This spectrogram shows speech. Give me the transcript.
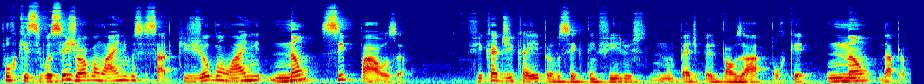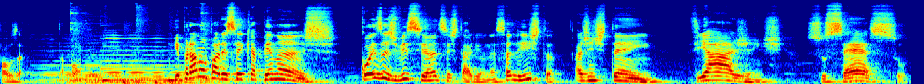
porque se você joga online, você sabe que jogo online não se pausa. Fica a dica aí para você que tem filhos, não pede para ele pausar, porque não dá para pausar, tá bom? E para não parecer que apenas coisas viciantes estariam nessa lista, a gente tem viagens, sucesso,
